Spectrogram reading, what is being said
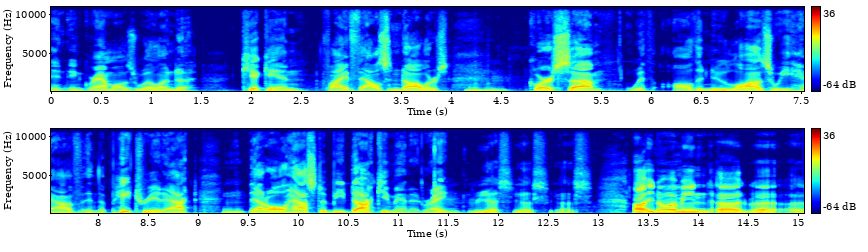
and, and grandma's willing to kick in five thousand dollars. Of course, um, with all the new laws we have in the Patriot Act, that all has to be documented, right? yes, yes, yes. Uh, you know, I mean, uh, uh,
